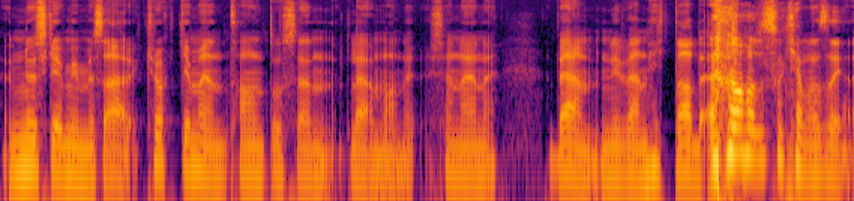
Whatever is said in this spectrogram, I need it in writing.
Nu skrev Mimmi så här, krockar med en tant och sen lär man känna henne. Bam, ny vän hittad. ja, så kan man säga.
